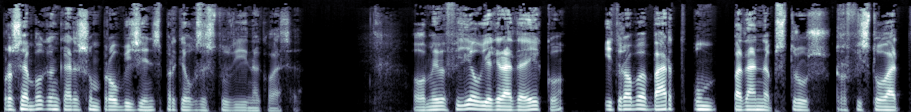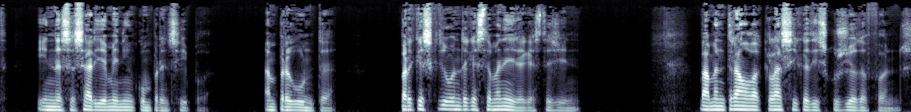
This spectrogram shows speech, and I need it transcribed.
però sembla que encara són prou vigents perquè els estudiïn a classe. A la meva filla li agrada Eco i troba Bart un pedant abstrus, refistolat, innecessàriament incomprensible. Em pregunta, per què escriuen d'aquesta manera aquesta gent? Vam entrar en la clàssica discussió de fons.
